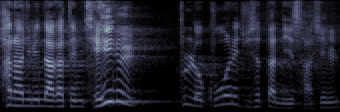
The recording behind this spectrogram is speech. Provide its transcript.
하나님이 나 같은 죄인을 불러 구원해 주셨다는 이 사실,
